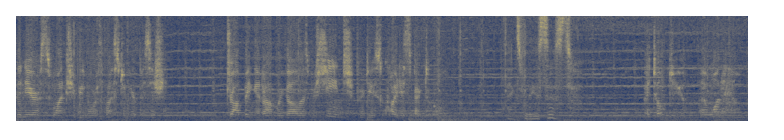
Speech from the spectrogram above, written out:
The nearest one should be northwest of your position. Dropping it on Regalla's machine should produce quite a spectacle. Thanks for the assist. I told you, I want to help.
